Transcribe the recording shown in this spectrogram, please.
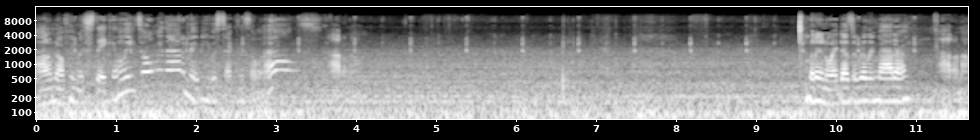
I don't know if he mistakenly told me that, or maybe he was texting someone else. I don't know. But anyway, does it really matter? I don't know.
